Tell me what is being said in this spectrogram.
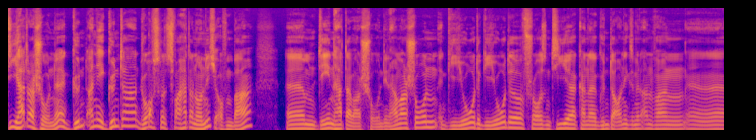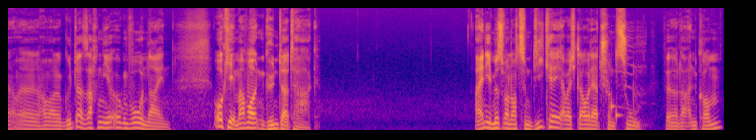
Die hat er schon, ne? Gün ah, ne, Günther, Dwarfs 2 hat er noch nicht, offenbar. Ähm, den hat er aber schon. Den haben wir schon. Giode, Giode, Frozen Tier, kann der Günther auch nichts mit anfangen. Äh, haben wir Günther-Sachen hier irgendwo? Nein. Okay, machen wir heute einen Günther-Tag. Eigentlich müssen wir noch zum DK, aber ich glaube, der hat schon zu, wenn wir da ankommen.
